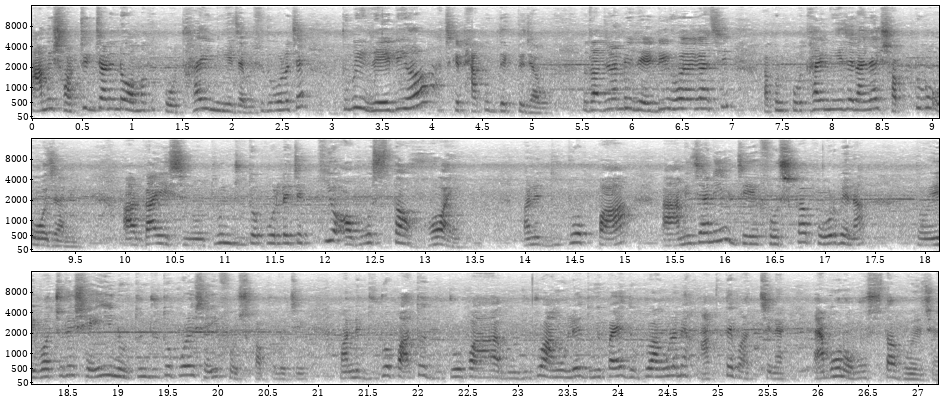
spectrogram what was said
আমি সঠিক জানি না আমাকে কোথায় নিয়ে যাবে। শুধু বলেছে, তুমি রেডি হও, আজকে ঠাকুর দেখতে যাব। তো তার জন্য আমি রেডি হয়ে গেছি। এখন কোথায় নিয়ে যায় না যায়, সবটুকু ও জানে। আর গাইস নতুন জুতো পরলে যে কি অবস্থা হয়? মানে দুটো পা, আমি জানি যে ফোসকা পড়বে না তো এই বছরে সেই নতুন জুতো পরে সেই ফোসকা পড়েছে মানে দুটো পা তো দুটো পা, দুটো আঙুলে, দুই পায়ে দুটো আঙুলে আমি হাঁটতে পারছি না, এমন অবস্থা হয়েছে।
